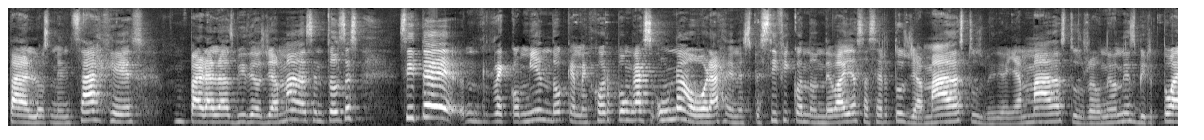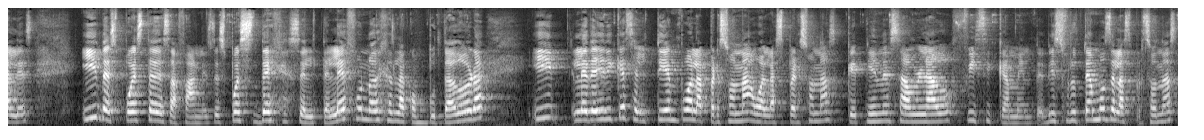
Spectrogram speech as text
para los mensajes, para las videollamadas. Entonces, sí te recomiendo que mejor pongas una hora en específico en donde vayas a hacer tus llamadas, tus videollamadas, tus reuniones virtuales y después te desafanes. Después dejes el teléfono, dejes la computadora y le dediques el tiempo a la persona o a las personas que tienes hablado físicamente. Disfrutemos de las personas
